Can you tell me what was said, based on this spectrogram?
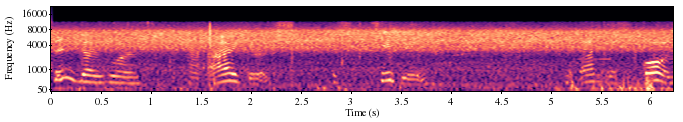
finger one. And I guess it's hidden. And I just gone.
